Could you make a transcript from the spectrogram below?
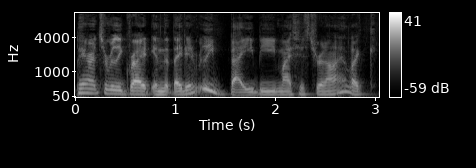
parents are really great in that they didn't really baby my sister and i like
